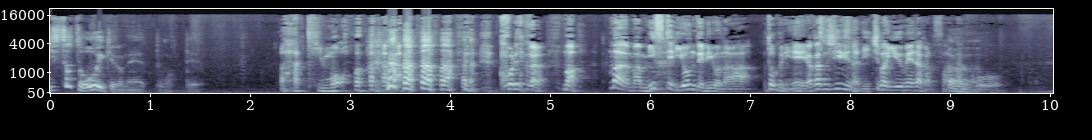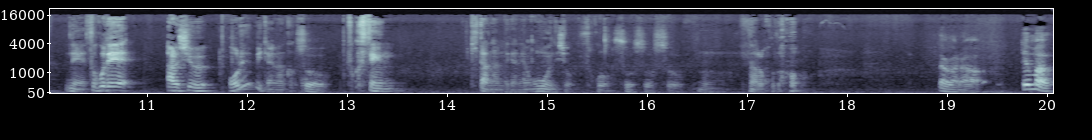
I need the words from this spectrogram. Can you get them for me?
1冊多いけどね、って思って。あ、キモ。これだから、まあ、まあまあミステリー読んでるような、特にね、ヤカタシリーズなんて一番有名だからさ、うんなんかこう、ね、そこで、ある種、あれ？みたいな、なんかこう、伏線来たな、みたいな思うんでしょ、そこ。そうそうそう。うん。なるほど。だから、で、ま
